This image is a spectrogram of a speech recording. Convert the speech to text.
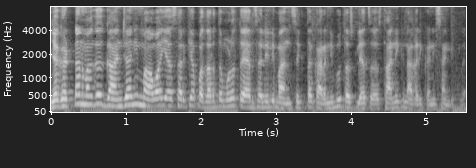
या घटनांमागे गांजा आणि मावा यासारख्या पदार्थामुळे तयार झालेली मानसिकता कारणीभूत असल्याचं स्थानिक नागरिकांनी सांगितलं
